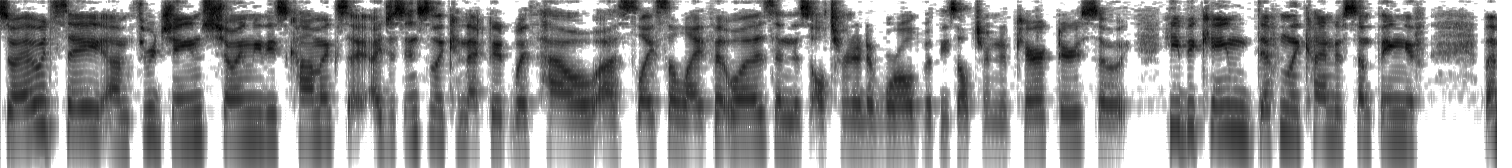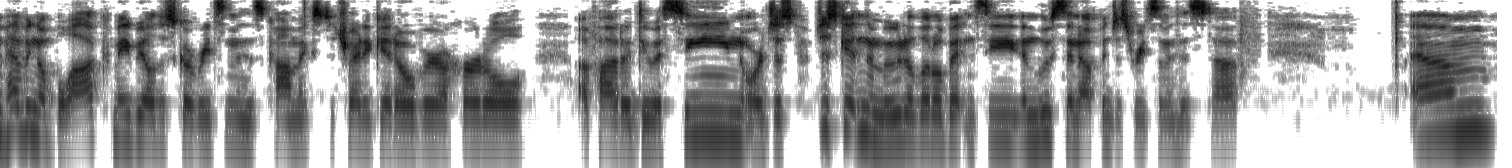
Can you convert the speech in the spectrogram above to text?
So I would say um, through James showing me these comics, I, I just instantly connected with how uh, slice of life it was in this alternative world with these alternative characters. So he became definitely kind of something. If, if I'm having a block, maybe I'll just go read some of his comics to try to get over a hurdle of how to do a scene, or just just get in the mood a little bit and see and loosen up and just read some of his stuff. Um,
